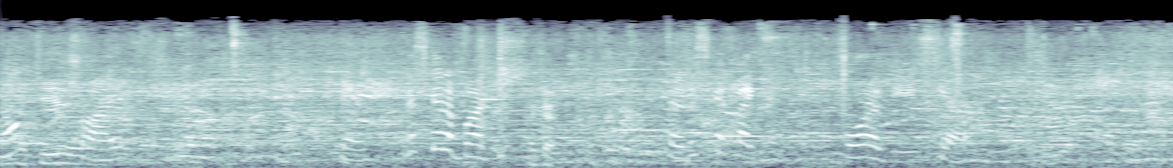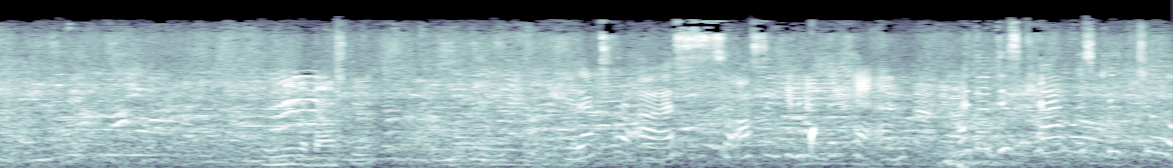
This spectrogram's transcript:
No? Up to you. Try. Okay. Let's get a bunch. Okay. Okay, let's get like four of these here. We need a basket. Okay, that's for us. So Austin can have the can. I thought this can was cute too.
